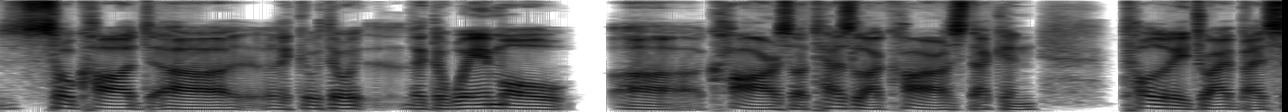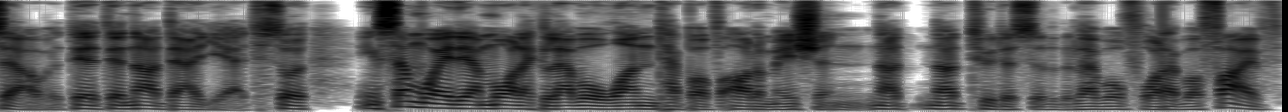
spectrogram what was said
so-called, uh, like, like the Waymo uh, cars or Tesla cars that can totally drive by itself. They're, they're not that yet. So in some way, they're more like level one type of automation, not, not to the sort of the level four, level five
